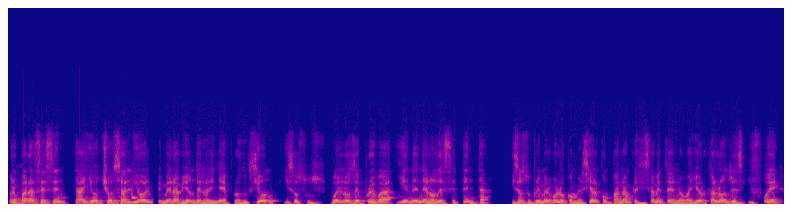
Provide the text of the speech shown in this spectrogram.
Bueno, para 68 salió el primer avión de la línea de producción, hizo sus vuelos de prueba y en enero de 70 hizo su primer vuelo comercial con Panam precisamente de Nueva York a Londres y fue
